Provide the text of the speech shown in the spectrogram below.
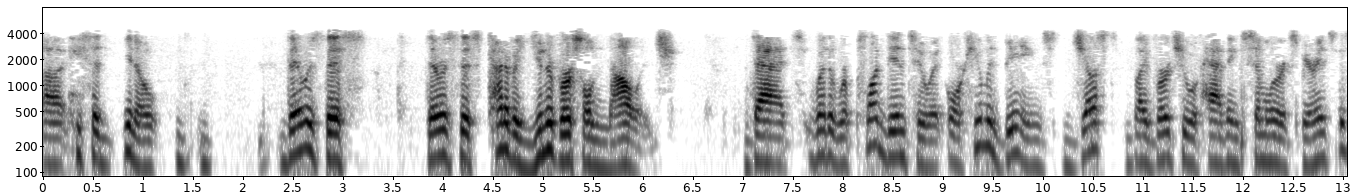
uh, he said, you know, there was this, there was this kind of a universal knowledge that whether we're plugged into it or human beings, just by virtue of having similar experiences,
